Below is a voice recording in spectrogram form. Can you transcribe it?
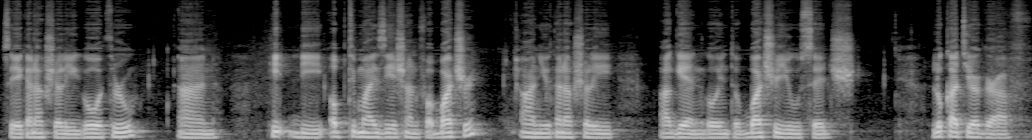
So you can actually go through and hit the optimization for battery. And you can actually again go into battery usage look at your graph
